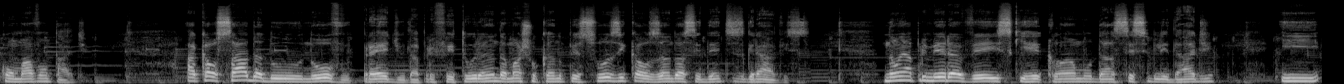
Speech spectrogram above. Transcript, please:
com má vontade. A calçada do novo prédio da prefeitura anda machucando pessoas e causando acidentes graves. Não é a primeira vez que reclamo da acessibilidade e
